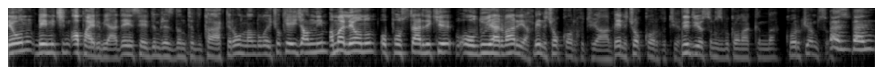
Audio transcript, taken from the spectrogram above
Leon'un benim için apayrı bir yerde. En sevdiğim Resident Evil karakteri. Ondan dolayı çok heyecanlıyım. Ama Leon'un o posterdeki olduğu yer var ya beni çok korkutuyor abi. Beni çok korkutuyor. Ne diyorsunuz bu konu hakkında? Korkuyor musunuz? Ben ben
